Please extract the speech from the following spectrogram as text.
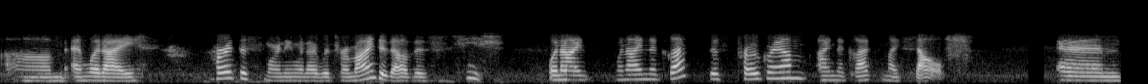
Um, and what I heard this morning, what I was reminded of is, sheesh, when I when I neglect this program, I neglect myself, and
